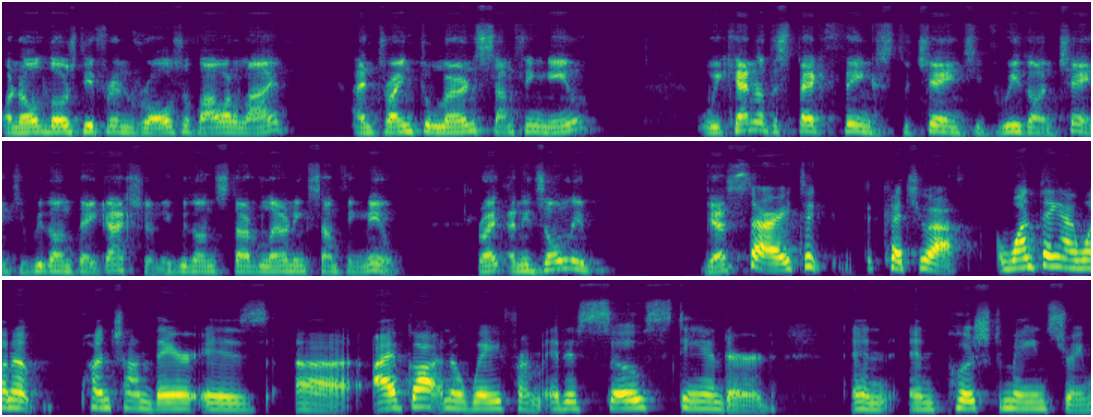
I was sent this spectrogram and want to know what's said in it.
on all those different roles of our life and trying to learn something new, we cannot expect things to change if we don't change, if we don't take action, if we don't start learning something new, right? And it's only, yes? Sorry to, cut you off. One thing I want to punch on there is uh, I've gotten away from it is so standard and and pushed mainstream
